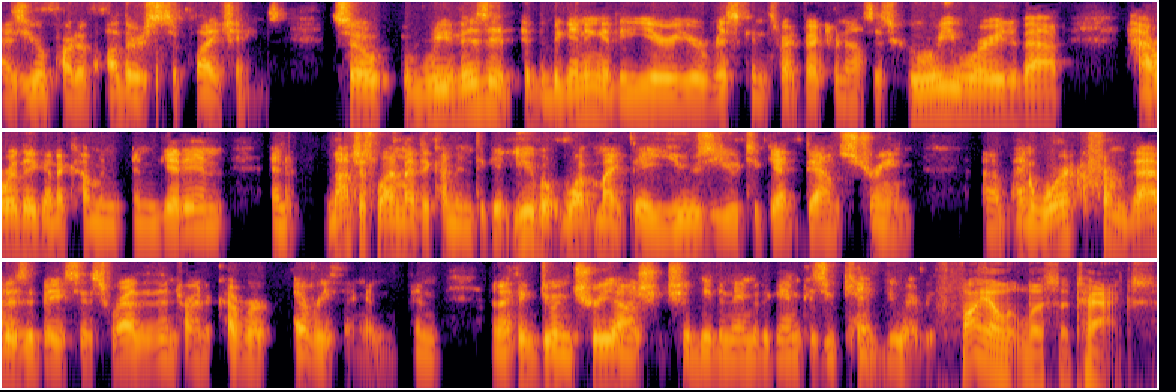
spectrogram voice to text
as you're part of others' supply chains. So revisit at the beginning of the year your risk and threat vector analysis. Who are you worried about? How are they going to come in and get in? And not just why might they come in to get you, but what might they use you to get downstream? Um, and work from that as a basis rather than trying to cover everything. And, and, and I think doing triage should be the name of the game because you can't do everything. Fileless attacks.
